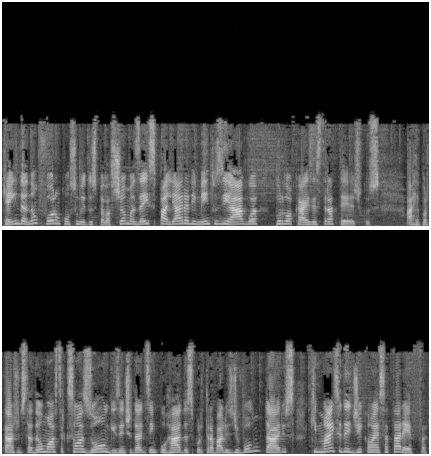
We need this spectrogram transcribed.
que ainda não foram consumidos pelas chamas é espalhar alimentos e água por locais estratégicos. A reportagem do Estadão mostra que são as ONGs, entidades empurradas por trabalhos de voluntários, que mais se dedicam a essa tarefa.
